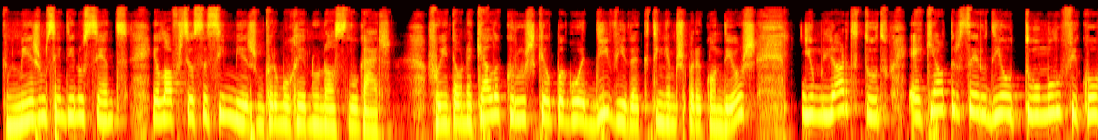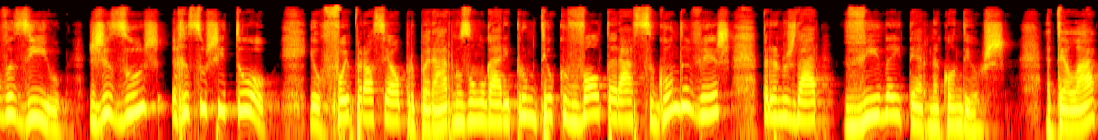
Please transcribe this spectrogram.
que, mesmo sendo inocente, ele ofereceu-se a si mesmo para morrer no nosso lugar. Foi então naquela cruz que ele pagou a dívida que tínhamos para com Deus, e o melhor de tudo é que ao terceiro dia o túmulo ficou vazio. Jesus ressuscitou. Ele foi para o céu preparar-nos um lugar e prometeu que voltará a segunda vez para nos dar vida eterna com Deus. Até lá,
